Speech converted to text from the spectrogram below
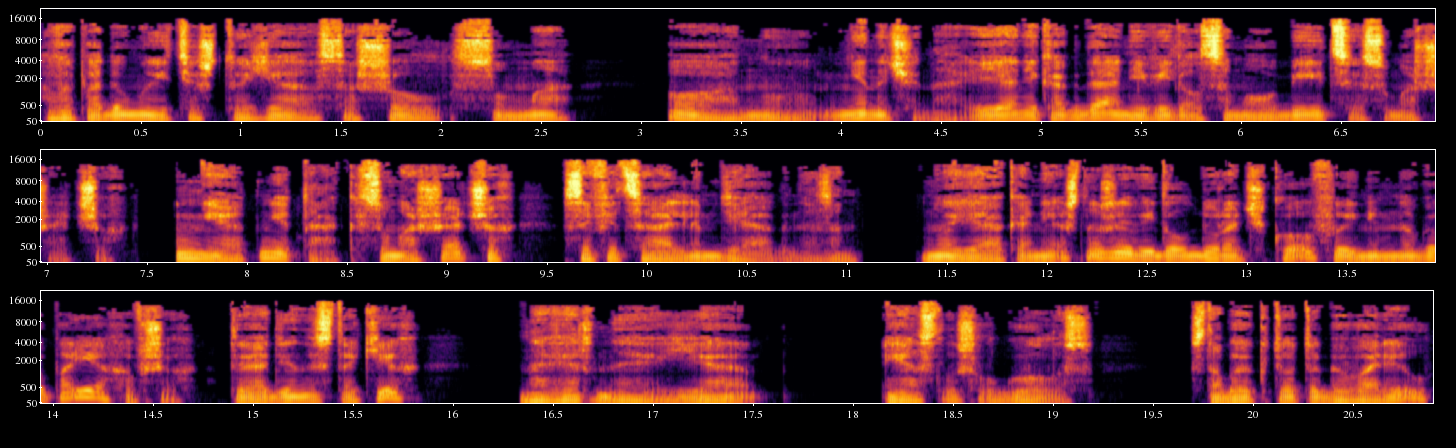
«Вы подумаете, что я сошел с ума?» «О, ну, не начинай. Я никогда не видел самоубийц и сумасшедших. Нет, не так. Сумасшедших с официальным диагнозом. Но я, конечно же, видел дурачков и немного поехавших. Ты один из таких?» «Наверное, я...» Я слышал голос. С тобой кто-то говорил?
